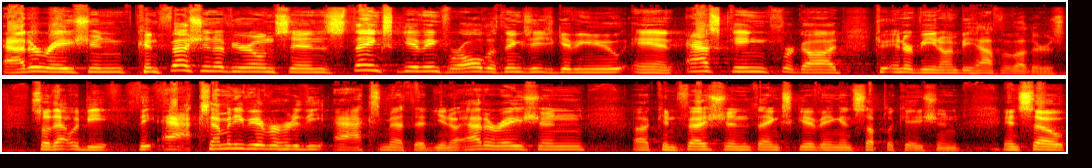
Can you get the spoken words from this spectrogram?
adoration, confession of your own sins, thanksgiving for all the things He's giving you, and asking for God to intervene on behalf of others. So that would be the ACTS. How many of you ever heard of the ACTS method? You know, adoration, uh, confession, thanksgiving, and supplication. And so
